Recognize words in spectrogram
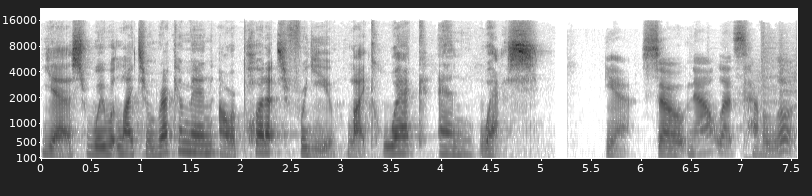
Yes, we would like to recommend our products for you, like WEC and WES. Yeah, so now let's have a look.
